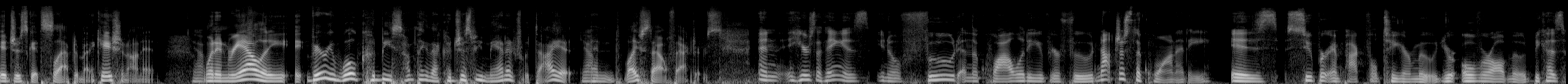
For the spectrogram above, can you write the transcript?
it just gets slapped a medication on it. Yep. When in reality, it very well could be something that could just be managed with diet Yeah. and lifestyle factors. And here's the thing is, you know, food and the quality of your food, not just the quantity, is super impactful to your mood, your overall mood, because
